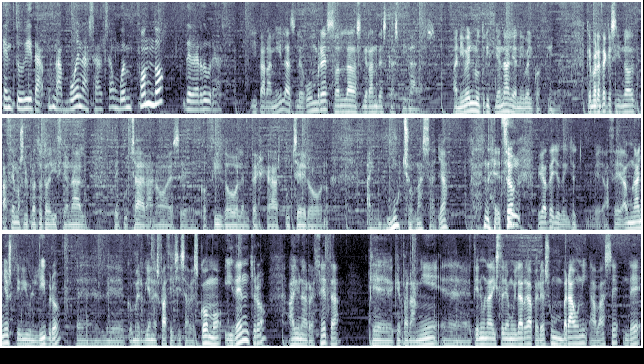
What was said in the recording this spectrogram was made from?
en tu vida. Una buena salsa, un buen fondo de verduras. Y para mí las legumbres son las grandes castigadas, a nivel nutricional y a nivel cocina. Que parece que si no hacemos el plato tradicional de cuchara, ¿no? Ese cocido, lentejas, puchero, hay mucho más allá. De hecho, fíjate, yo, hace un año escribí un libro eh, de comer bien es fácil si sabes cómo, y dentro hay una receta que, para mí eh, tiene una historia muy larga, pero es un brownie a base de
